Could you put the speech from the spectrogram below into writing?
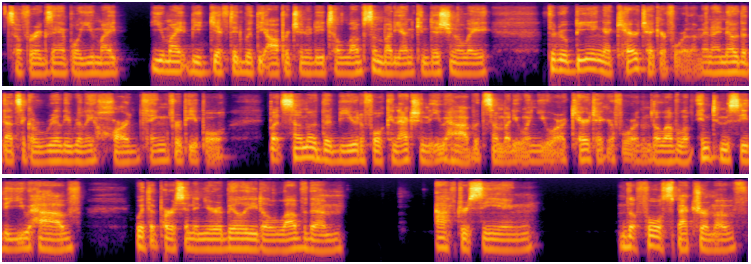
So for example, you might you might be gifted with the opportunity to love somebody unconditionally through being a caretaker for them. And I know that that's like a really really hard thing for people, but some of the beautiful connection that you have with somebody when you are a caretaker for them, the level of intimacy that you have with a person and your ability to love them after seeing the full spectrum of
